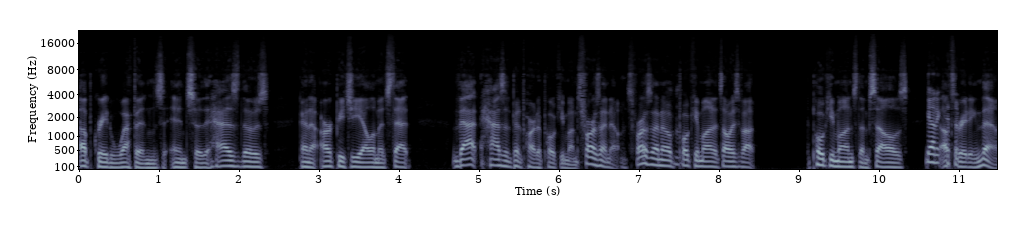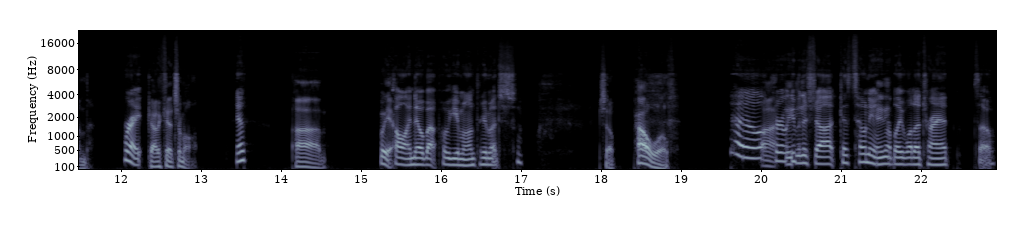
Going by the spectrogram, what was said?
upgrade weapons, and so it has those kind of RPG elements that that hasn't been part of Pokemon, as far as I know. As far as I know, Mhm. Pokemon it's always about the Pokemons themselves, Gotta upgrading them. Right. Got to catch them all. Yep. Um. That's all I know about Pokemon, pretty much. So Power World. Yeah, I'll Uh, sure give it a shot because Tony will any- probably want to try it. So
